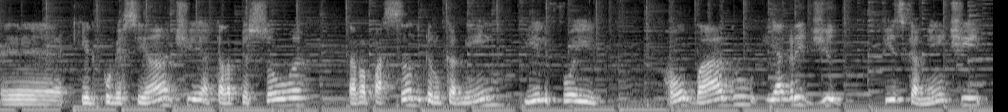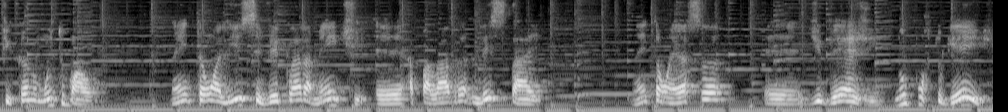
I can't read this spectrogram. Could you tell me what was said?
é, aquele comerciante, aquela pessoa, estava passando pelo caminho e ele foi roubado e agredido fisicamente, ficando muito mal. Né? Então ali se vê claramente é, a palavra lestai. Né? Então essa é, diverge. No português,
